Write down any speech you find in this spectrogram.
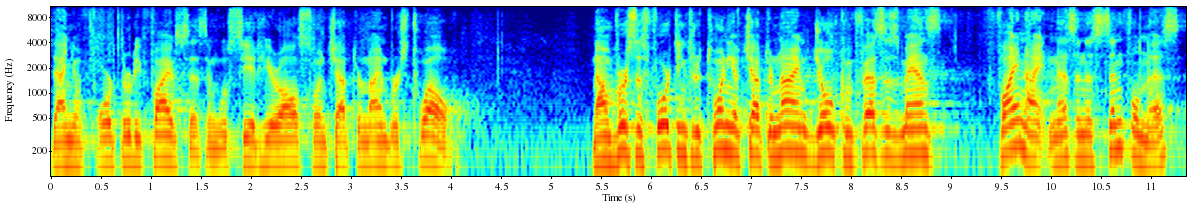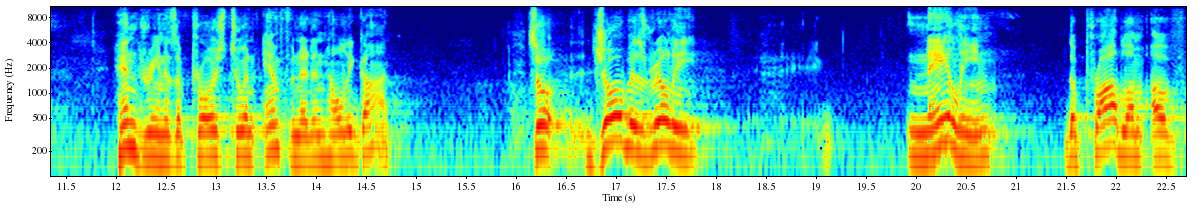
Daniel 4:35 says, and we'll see it here also in chapter 9 verse 12. Now in verses 14 through 20 of chapter 9, Job confesses man's finiteness and his sinfulness, hindering his approach to an infinite and holy God. So Job is really nailing the problem of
